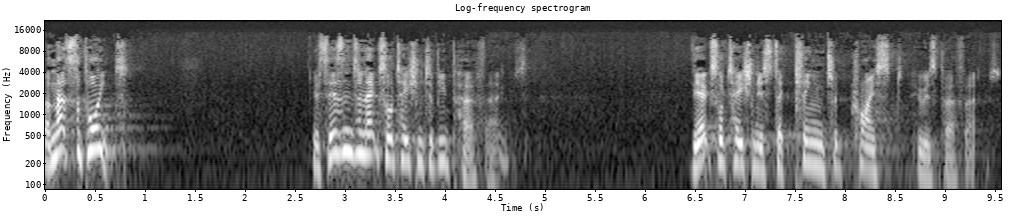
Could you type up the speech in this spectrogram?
And that's the point. This isn't an exhortation to be perfect. The exhortation is to cling to Christ who is perfect.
